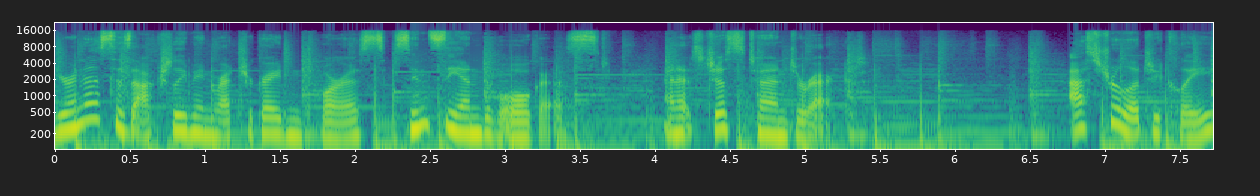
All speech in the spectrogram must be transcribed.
Uranus has actually been retrograde in Taurus since the end of August, and it's just turned direct. Astrologically,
